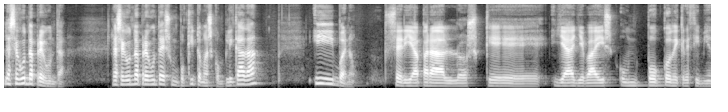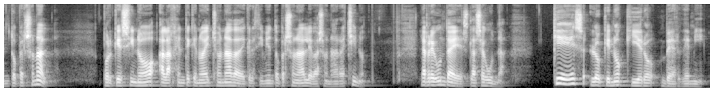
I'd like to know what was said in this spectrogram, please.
La segunda pregunta. La segunda pregunta es un poquito más complicada y bueno, sería para los que ya lleváis un poco de crecimiento personal, porque si no, a la gente que no ha hecho nada de crecimiento personal le va a sonar a chino. La pregunta es, la segunda, ¿qué es lo que no quiero ver de mí?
